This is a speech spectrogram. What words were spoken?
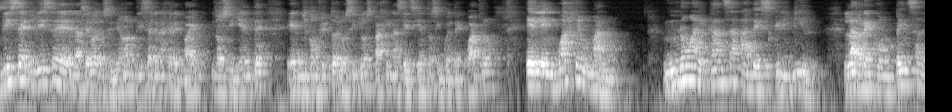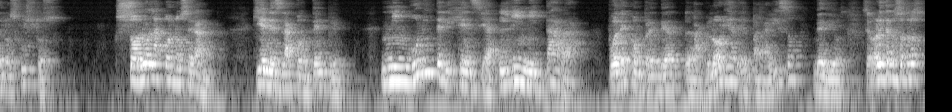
Dice, dice la sierva del Señor, dice Elena G. White, lo siguiente en el conflicto de los siglos, página 654. El lenguaje humano no alcanza a describir la recompensa de los justos. Solo la conocerán quienes la contemplen. Ninguna inteligencia limitada puede comprender la gloria del paraíso de Dios. ahorita nosotros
